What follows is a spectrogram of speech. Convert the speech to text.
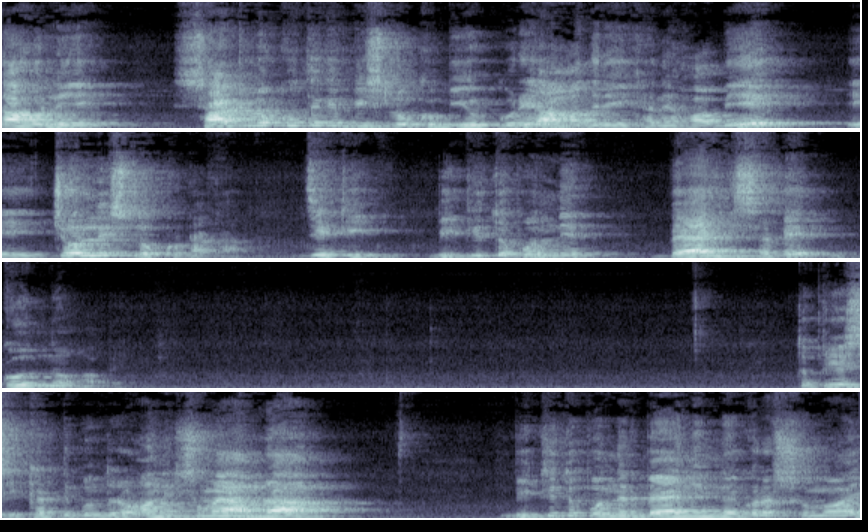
তাহলে ষাট লক্ষ থেকে বিশ লক্ষ বিয়োগ করে আমাদের এখানে হবে এই চল্লিশ লক্ষ টাকা, যেটি বিক্রিত পণ্যের ব্যয় হিসাবে গণ্য হবে। তো প্রিয় শিক্ষার্থী বন্ধুরা, অনেক সময় আমরা বিক্রিত পণ্যের ব্যয় নির্ণয় করার সময়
